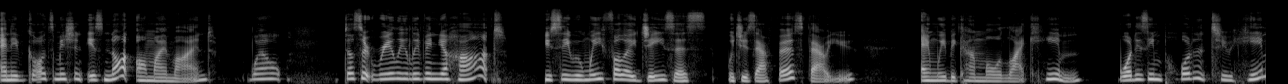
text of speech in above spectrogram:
And if God's mission is not on my mind, well, does it really live in your heart? You see, when we follow Jesus, which is our first value, and we become more like Him, what is important to Him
